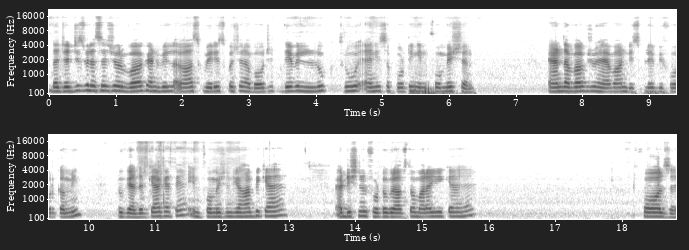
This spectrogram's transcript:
The judges will assess your work and will ask various questions about it. They will look through any supporting information and the work you have on display before coming together क्या कहते हैं? इन्फॉर्मेशन यहाँ भी क्या है? एडिशनल फोटोग्राफ्स तो हमारा ये क्या है? फॉल्स है।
